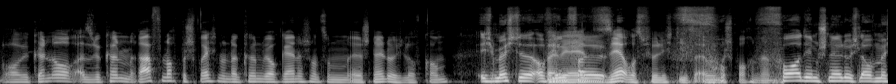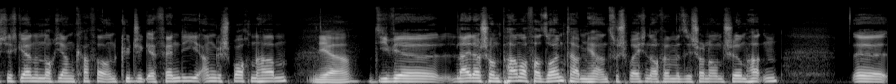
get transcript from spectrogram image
Boah, wir können auch, also wir können Raff noch besprechen und dann können wir auch gerne schon zum äh, Schnelldurchlauf kommen, Ich möchte auf weil jeden wir Fall jetzt sehr ausführlich dieses Album vor- besprochen haben. vor dem Schnelldurchlauf möchte ich gerne noch Jan Kaffer und Küçük Effendi angesprochen haben, Ja, die wir leider schon ein paar Mal versäumt haben hier anzusprechen, auch wenn wir sie schon auf dem Schirm hatten. Äh,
